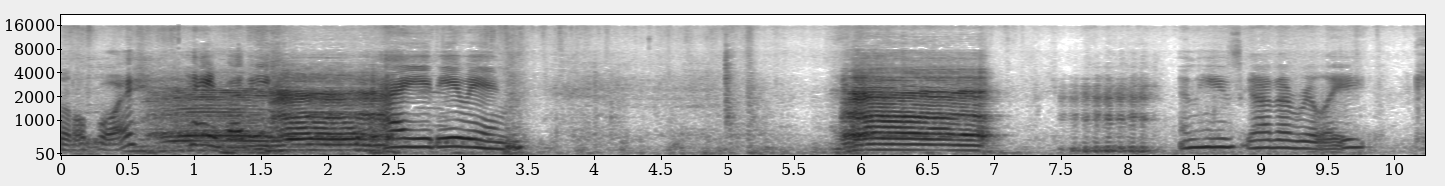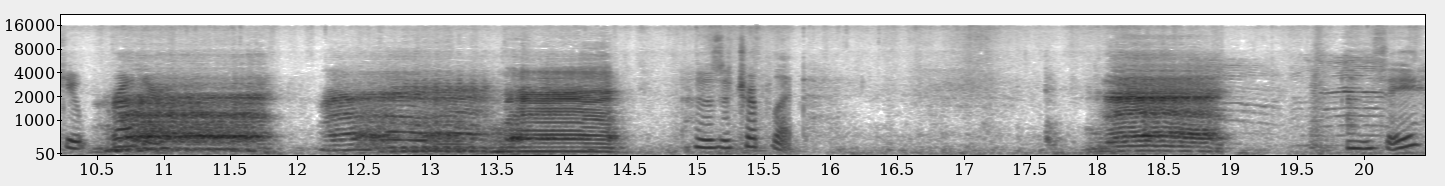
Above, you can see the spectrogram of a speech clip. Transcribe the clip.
little boy. Hey, buddy. How you doing? And he's got a really cute brother. Who's a triplet. And see?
